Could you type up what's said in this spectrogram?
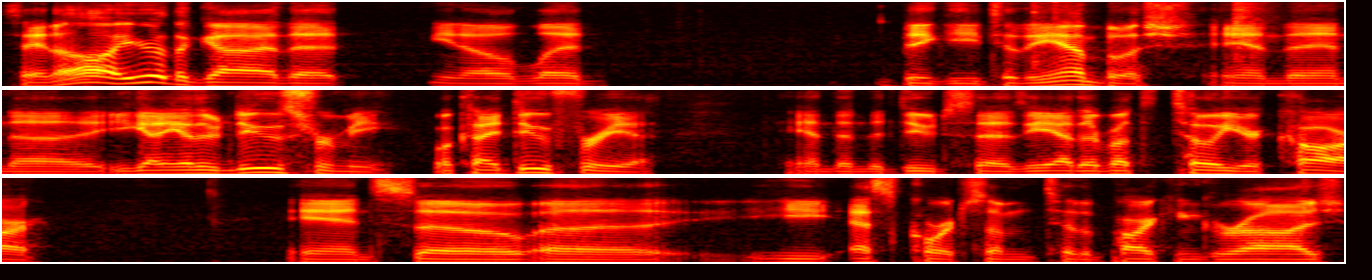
saying, "Oh, you're the guy that you know led Big E to the ambush." And then uh, you got any other news for me? What can I do for you? And then the dude says, "Yeah, they're about to tow your car." And so uh, he escorts them to the parking garage.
